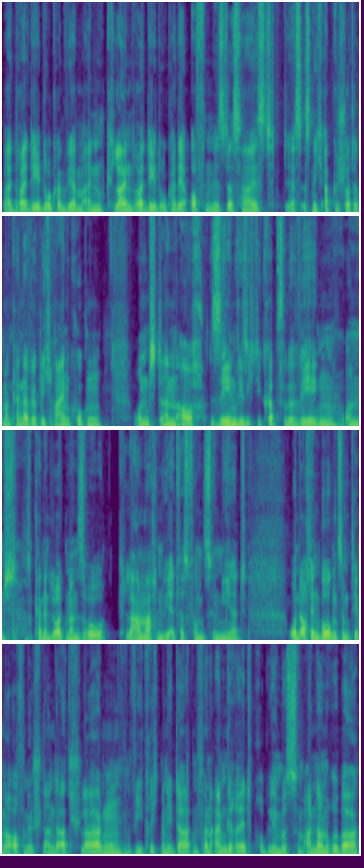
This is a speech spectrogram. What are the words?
bei 3D-Druckern, wir haben einen kleinen 3D-Drucker, der offen ist. Das heißt, das ist nicht abgeschottet. Man kann da wirklich reingucken und dann auch sehen, wie sich die Köpfe bewegen und kann den Leuten dann so klar machen, wie etwas funktioniert. Und auch den Bogen zum Thema offene Standards schlagen. Wie kriegt man die Daten von einem Gerät problemlos zum anderen rüber,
